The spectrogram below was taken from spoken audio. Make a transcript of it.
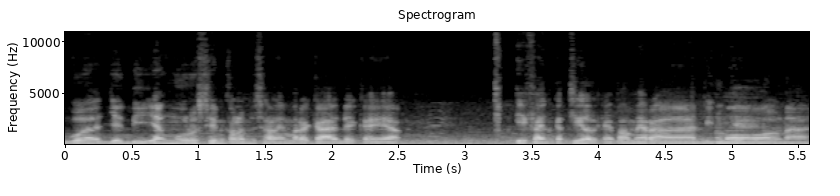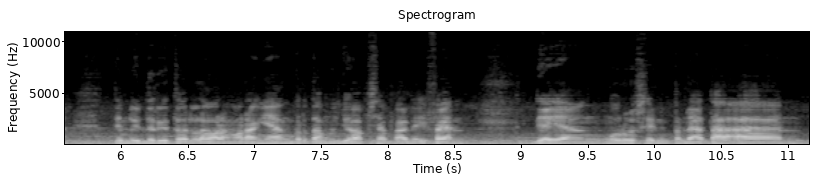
gue jadi yang ngurusin kalau misalnya mereka ada kayak event kecil kayak pameran di Oke. mall. Nah, tim leader itu adalah orang-orang yang bertanggung jawab setiap ada event dia yang ngurusin pendataan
